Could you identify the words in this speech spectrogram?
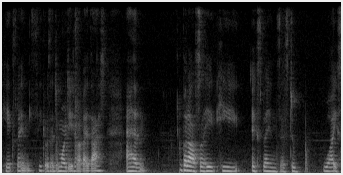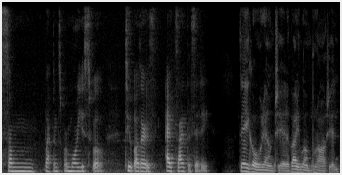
he explains, he goes into more detail about that. Um, but also, he, he explains as to why some weapons were more useful to others outside the city. They go around saying if anyone brought in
